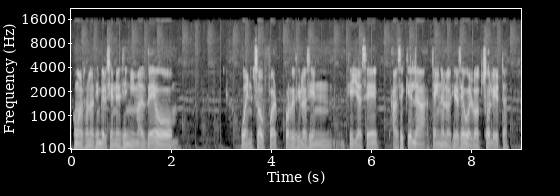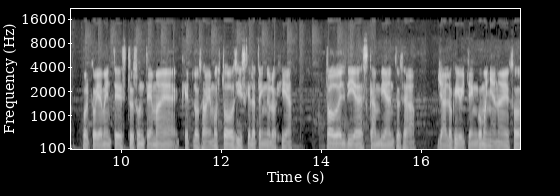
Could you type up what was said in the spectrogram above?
como son las inversiones en I+D o, o en software, por decirlo así, en, que ya se hace que la tecnología se vuelva obsoleta, porque obviamente esto es un tema que lo sabemos todos y es que la tecnología todo el día es cambiante, o sea, ya lo que hoy tengo mañana eso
